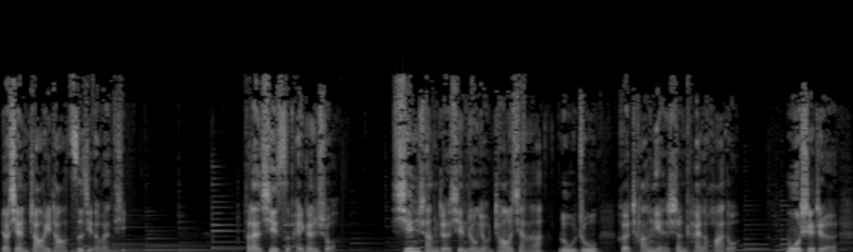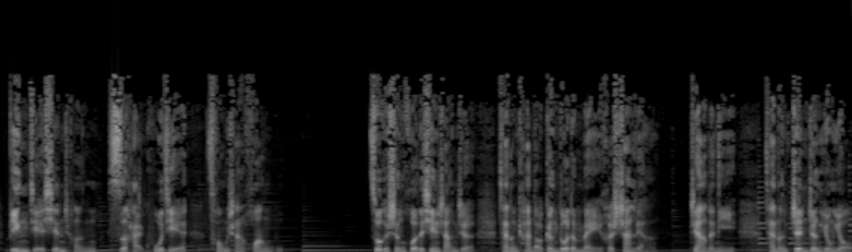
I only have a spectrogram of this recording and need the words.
要先找一找自己的问题。弗兰西斯·培根说：“欣赏者心中有朝霞、露珠和常年盛开的花朵。”目视者，冰结仙城，四海枯竭，丛山荒芜。做个生活的欣赏者，才能看到更多的美和善良。这样的你，才能真正拥有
